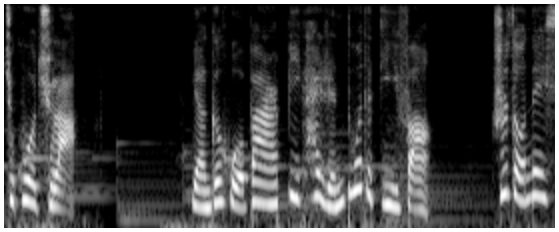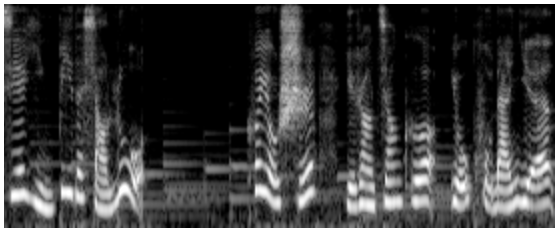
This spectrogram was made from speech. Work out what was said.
就过去了。两个伙伴避开人多的地方，只走那些隐蔽的小路。可有时也让江哥有苦难言。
